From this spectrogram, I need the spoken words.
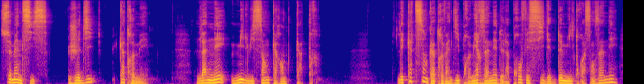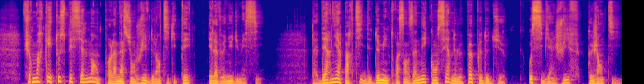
Semaine 6, jeudi 4 mai. L'année 1844. Les 490 premières années de la prophétie des 2300 années furent marquées tout spécialement pour la nation juive de l'Antiquité la venue du Messie. La dernière partie des 2300 années concerne le peuple de Dieu, aussi bien juif que gentil,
